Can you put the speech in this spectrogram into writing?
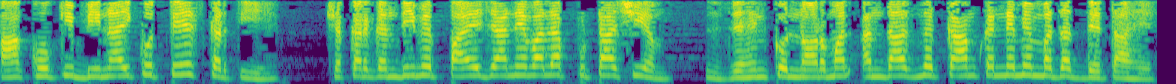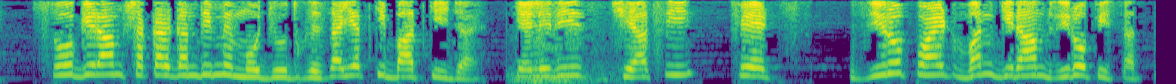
آنکھوں کی بینائی کو تیز کرتی ہے۔ شکر گندی میں پائے جانے والا پوٹاشیم ذہن کو نارمل انداز میں کام کرنے میں مدد دیتا ہے۔ سو گرام شکر گندی میں موجود غذائیت کی بات کی جائے۔ کیلریز چھیاسی fats zero point one gram zero فیصد،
